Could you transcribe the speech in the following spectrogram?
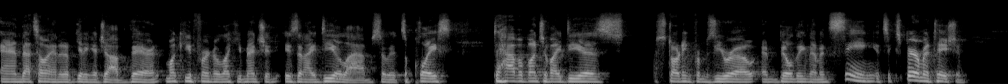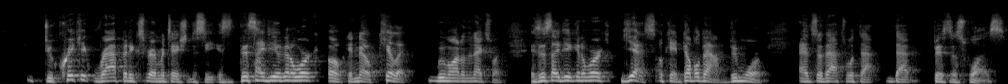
And that's how I ended up getting a job there. Monkey Inferno, like you mentioned, is an idea lab. So it's a place to have a bunch of ideas starting from zero and building them and seeing it's experimentation. Do quick, rapid experimentation to see is this idea going to work? Okay, no, kill it. Move on to the next one. Is this idea going to work? Yes. Okay, double down, do more. And so that's what that that business was.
